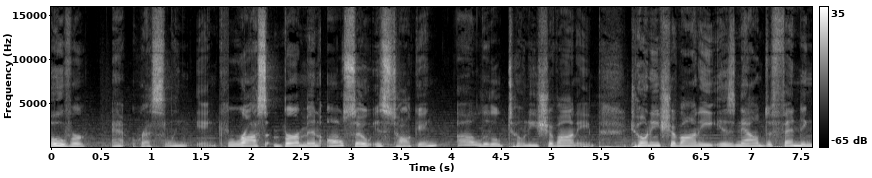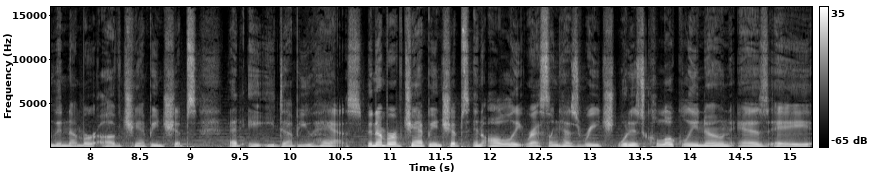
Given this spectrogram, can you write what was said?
over at Wrestling Inc. Ross Berman also is talking a little Tony Schiavone. Tony Schiavone is now defending the number of championships that AEW has. The number of championships in All Elite Wrestling has reached what is colloquially known as a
